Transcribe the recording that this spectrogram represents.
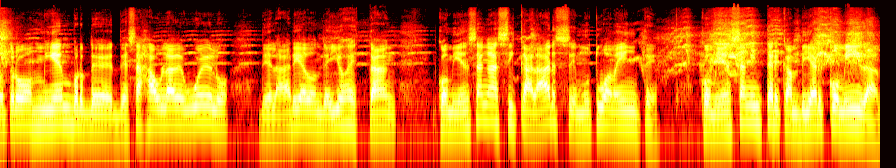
otros miembros de, de esa jaula de vuelo del área donde ellos están comienzan a acicalarse mutuamente, comienzan a intercambiar comida,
